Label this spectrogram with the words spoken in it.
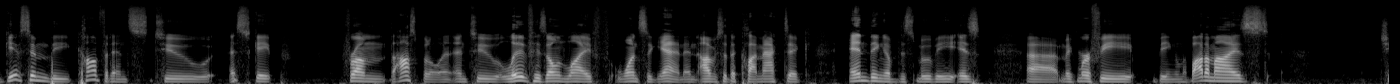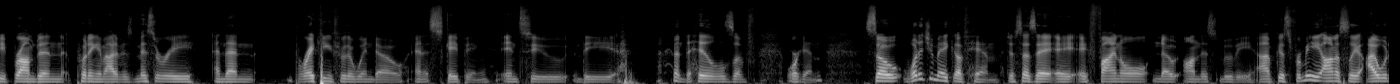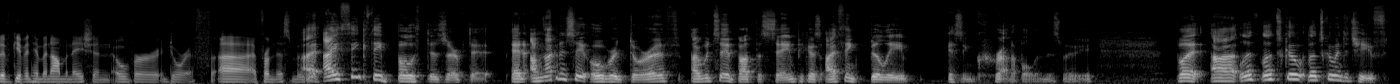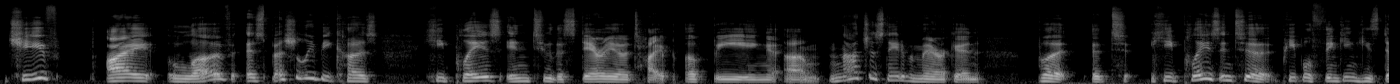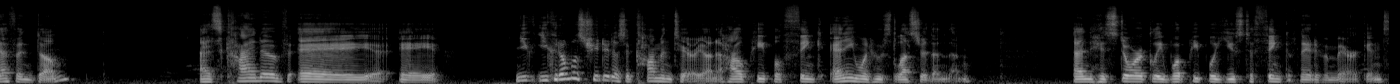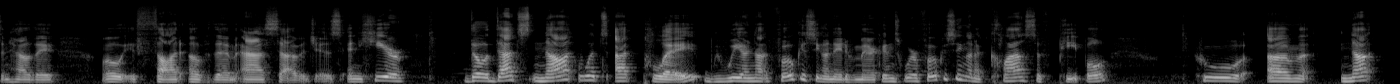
gives him the confidence to escape from the hospital and, and to live his own life once again. And obviously, the climactic ending of this movie is uh, McMurphy being lobotomized, Chief Bromden putting him out of his misery, and then breaking through the window and escaping into the the hills of Oregon. So, what did you make of him, just as a, a, a final note on this movie? Because uh, for me, honestly, I would have given him a nomination over Dourif uh, from this movie. I, I, think they both deserved it. And I'm not going to say over Dourif. I would say about the same because I think Billy is incredible in this movie. But uh, let, let's go let's go into Chief. Chief, I love, especially because he plays into the stereotype of being um, not just Native American, but it, he plays into people thinking he's deaf and dumb as kind of a a you you could almost treat it as a commentary on how people think anyone who's lesser than them, and historically what people used to think of Native Americans and how they oh thought of them as savages. And here, though that's not what's at play, we are not focusing on Native Americans. We're focusing on a class of people who um not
